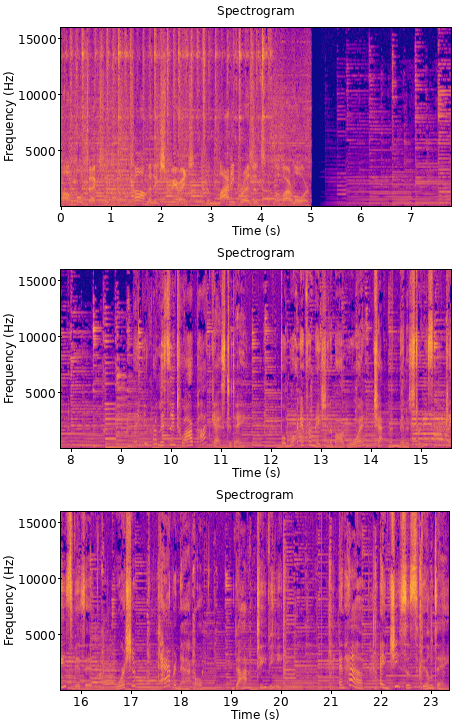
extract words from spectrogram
Humble, Texas. Come and experience the mighty presence of our Lord. Thank you for listening to our podcast today. For more information about Roy Chapman Ministries, please visit worshiptabernacle.tv and have a Jesus filled day.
